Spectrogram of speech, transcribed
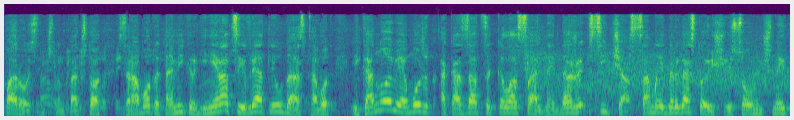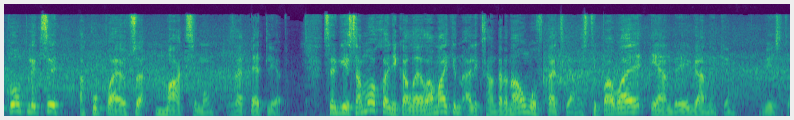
по розничным. Так что заработать на микрогенерации вряд ли удастся. А вот экономия может оказаться колоссальной. Даже сейчас самые дорогостоящие солнечные комплексы окупаются максимум за 5 лет. Сергей Самоха, Николай Ломакин, Александр Наумов, Татьяна Степовая и Андрей Ганыкин. Вести.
